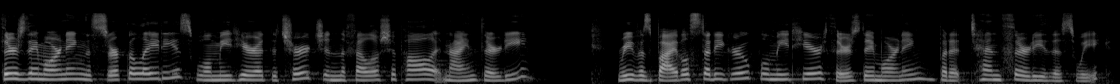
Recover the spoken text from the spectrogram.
Thursday morning, the Circle Ladies will meet here at the church in the fellowship hall at 9:30. Riva's Bible Study Group will meet here Thursday morning, but at 10:30 this week.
